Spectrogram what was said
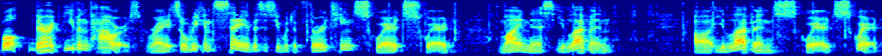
Well, there are even powers, right? So we can say this is equal to 13 squared squared minus 11 uh, 11 squared squared.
